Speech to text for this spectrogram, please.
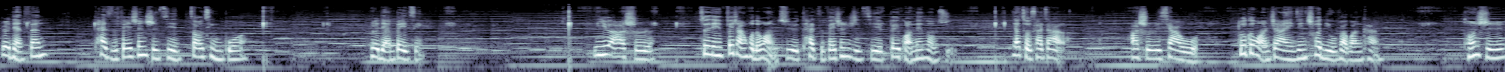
热点三：太子妃升职记遭禁播。热点背景：一月二十日，最近非常火的网剧《太子妃升职记》被广电总局要求下架了。二十日下午，多个网站已经彻底无法观看。同时，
